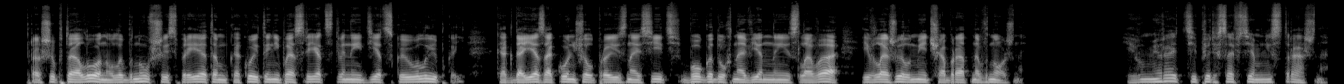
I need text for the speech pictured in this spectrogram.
— прошептал он, улыбнувшись при этом какой-то непосредственной детской улыбкой, когда я закончил произносить богодухновенные слова и вложил меч обратно в ножны. «И умирать теперь совсем не страшно».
